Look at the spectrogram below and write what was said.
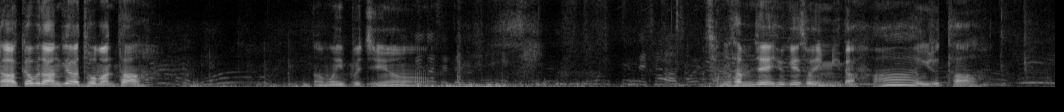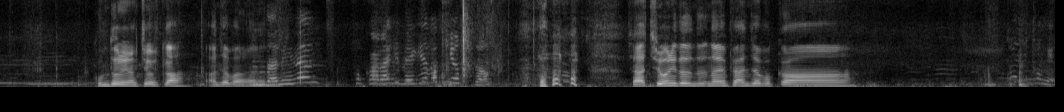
야, 아까보다 안개가 더 많다 너무 이쁘지요. 삼삼제 휴게소입니다 아 여기 좋다 곰돌이랑 찍을까? 앉아봐 금다리는 손가락이 네 개밖에 없어. 자 지원이도 누나 옆에 앉아볼까? 통통해.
